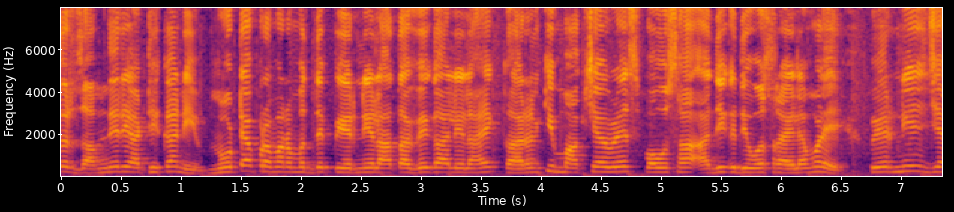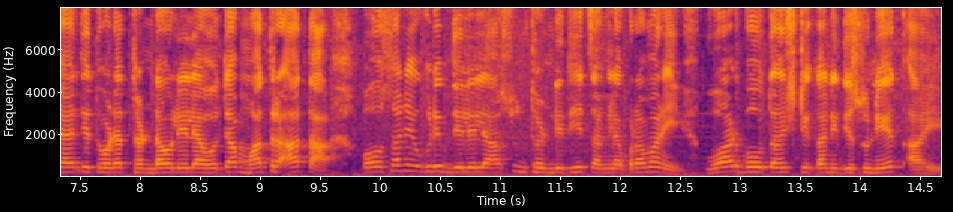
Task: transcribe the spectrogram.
तर जामनेर या ठिकाणी मोठ्या प्रमाणामध्ये पेरणीला आता वेग आलेला आहे. कारण की मागच्या वेळेस पाऊस हा अधिक दिवस राहिल्यामुळे पेरणी जी आहे ती थोड्या थंडावलेल्या होत्या. मात्र आता पावसाने उघडीप दिलेल्या असून थंडीत ही चांगल्या प्रमाणे वाढ बहुतांश ठिकाणी दिसून येत आहे.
